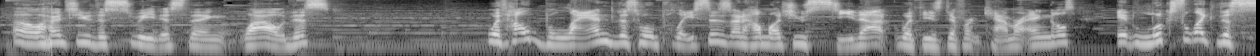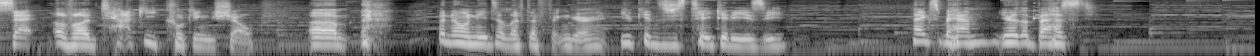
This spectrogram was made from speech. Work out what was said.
Oh, aren't you the sweetest thing? Wow, this... With how bland this whole place is and how much you see that with these different camera angles, it looks like the set of a tacky cooking show. Um, but no need to lift a finger. You kids just take it easy. Thanks, ma'am. You're the best.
